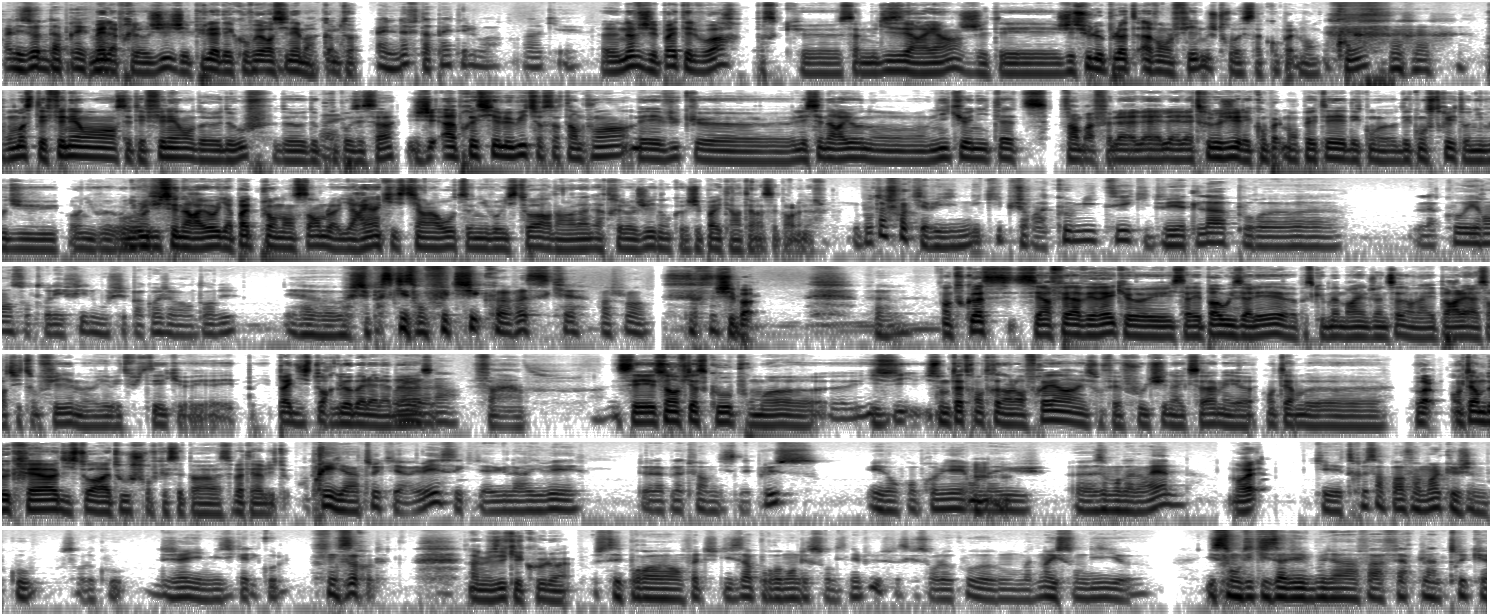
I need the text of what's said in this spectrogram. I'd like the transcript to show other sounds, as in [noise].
Ah, Les autres d'après. Mais la prélogie, j'ai pu la découvrir au cinéma, comme toi. Ah, le 9 t'as pas été le voir. Ok. Euh, Le 9, j'ai pas été le voir, parce que ça ne me disait rien. J'étais, j'ai su le plot avant le film, je trouvais ça complètement con. [laughs] Pour moi, c'était fainéant, c'était fainéant de, de ouf de, de Ouais. proposer ça. J'ai apprécié le 8 sur certains points, mais vu que les scénarios n'ont ni queue ni tête, enfin bref, la, la, la, la trilogie elle est complètement pétée, décon- déconstruite au niveau du, au niveau, au niveau Oui. du scénario. Il y a pas de plan d'ensemble, il y a rien qui se tient la route au niveau histoire dans la dernière trilogie, donc euh, j'ai pas été intéressé par le 9. Et pourtant, je crois qu'il y avait une équipe, genre un comité qui devait être là pour euh, la cohérence entre les films ou je sais pas quoi, j'avais entendu. Et euh, [laughs] je sais pas ce qu'ils ont foutu, quoi, parce que, franchement. Je sais pas. Enfin, En tout cas, c'est un fait avéré qu'ils savaient pas où ils allaient, euh, parce que même Ryan Johnson en avait parlé à la sortie de son film, il avait tweeté qu'il y avait pas d'histoire globale à la oui, base. voilà. Enfin, c'est un fiasco pour moi. Euh, Ils, ils sont peut-être rentrés dans leurs frais, hein, ils sont fait full tune avec ça, mais euh, en termes de voilà, en termes de créa, d'histoire et tout, je trouve que c'est pas c'est pas terrible du tout. Après, il y a un truc qui est arrivé, c'est qu'il y a eu l'arrivée de la plateforme Disney+. Et donc, en premier, on a Mhm. eu euh, The Mandalorian, Ouais, qui est très sympa. Enfin, moi, que j'aime beaucoup, sur le coup. Déjà, il y a une musique, elle est cool. [laughs] La musique est cool, ouais. c'est pour euh, en fait je dis ça pour rebondir sur Disney parce que sur le coup euh, maintenant ils se sont dit euh, ils se sont dit qu'ils allaient bien enfin faire plein de trucs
